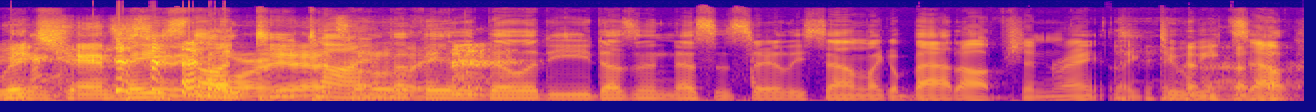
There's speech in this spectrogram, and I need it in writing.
Which- Which, based anymore, on tee yeah, time totally. availability, doesn't necessarily sound like a bad option, right? Like two weeks out,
